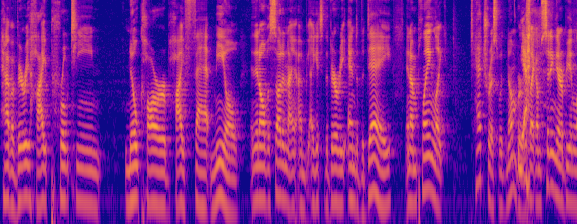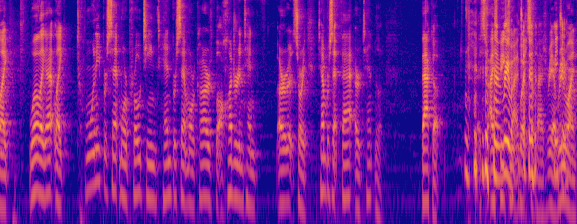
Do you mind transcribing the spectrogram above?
have a very high protein, no carb, high fat meal, and then all of a sudden I, I'm, I get to the very end of the day and I'm playing like Tetris with numbers. Yeah. Like I'm sitting there being like, well, I got like 20% more protein, 10% more carbs, but 110 or sorry, 10% fat or 10 ugh, back up. I I speak too quick sometimes. Yeah, rewind.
